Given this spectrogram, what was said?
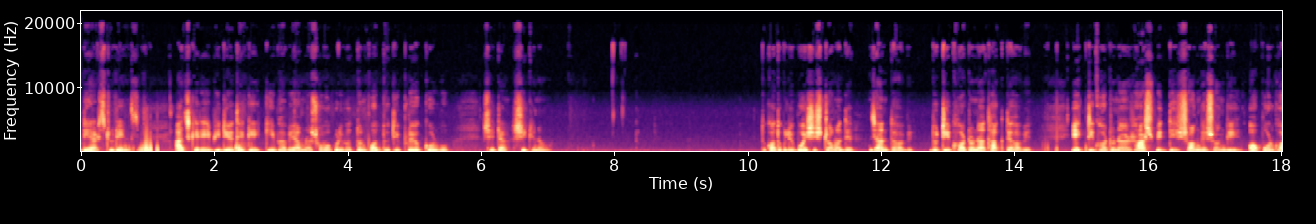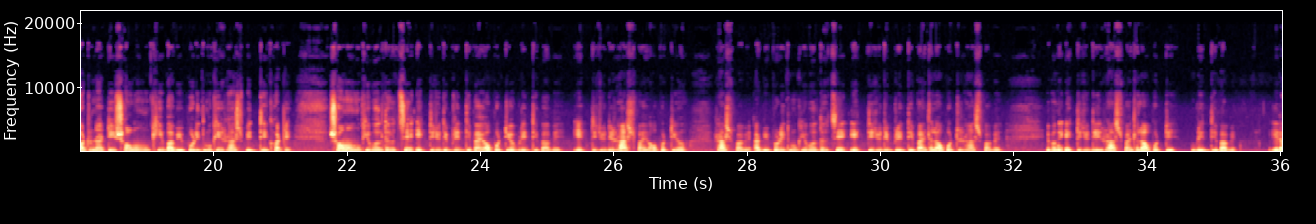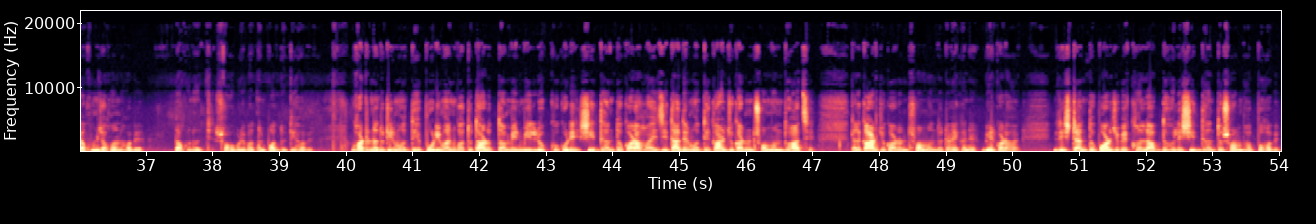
Dear students আজকের এই video থেকে কীভাবে আমরা সহপরিবর্তন পদ্ধতি প্রয়োগ করব সেটা শিখে নেব। তো কতগুলি বৈশিষ্ট্য আমাদের জানতে হবে। দুটি ঘটনা থাকতে হবে। একটি ঘটনার হ্রাস বৃদ্ধির সঙ্গে সঙ্গে অপর ঘটনাটি সমমুখী বা বিপরীতমুখী হ্রাস বৃদ্ধি ঘটে। সমমুখী বলতে হচ্ছে একটি যদি বৃদ্ধি পায়, অপরটিও বৃদ্ধি পাবে। একটি যদি হ্রাস পায়, অপরটিও হ্রাস পাবে। আর বিপরীতমুখী বলতে হচ্ছে একটি যদি বৃদ্ধি পায় তাহলে অপরটি হ্রাস পাবে এবং একটি যদি হ্রাস পায় তাহলে অপরটি বৃদ্ধি পাবে। এরকম যখন হবে, তখন হচ্ছে সহপরিবর্তন পদ্ধতি হবে। ঘটনা দুটির মধ্যে পরিমাণগত তারতম্যের মিল লক্ষ্য করে সিদ্ধান্ত করা হয় যে তাদের মধ্যে কার্যকারণ সম্বন্ধ আছে। তাহলে কার্যকরণ সম্বন্ধটা এখানে বের করা হয়। দৃষ্টান্ত পর্যবেক্ষণ লব্ধ হলে সিদ্ধান্ত সম্ভাব্য হবে।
